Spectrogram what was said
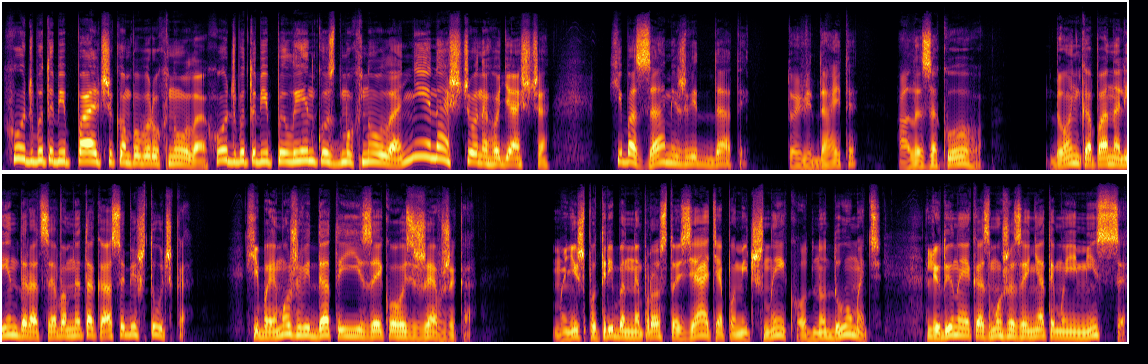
Хоч би тобі пальчиком поворухнула, хоч би тобі пилинку здмухнула, ні на що не годяща. Хіба заміж віддати? То віддайте. Але за кого? Донька пана Ліндера це вам не така собі штучка. Хіба я можу віддати її за якогось жевжика? Мені ж потрібен не просто зять, а помічник, однодумець, людина, яка зможе зайняти моє місце,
